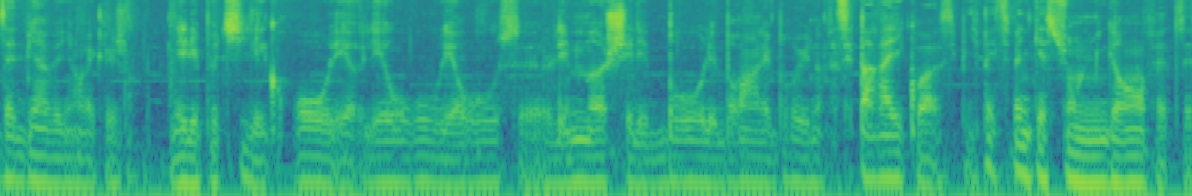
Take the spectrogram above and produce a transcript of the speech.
D'être bienveillant avec les gens. Et les petits, les gros, les, les roux, les rousses, euh, les moches et les beaux, les bruns, les brunes. Enfin, c'est pareil, quoi. C'est pas, pas une question de migrants, en fait.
